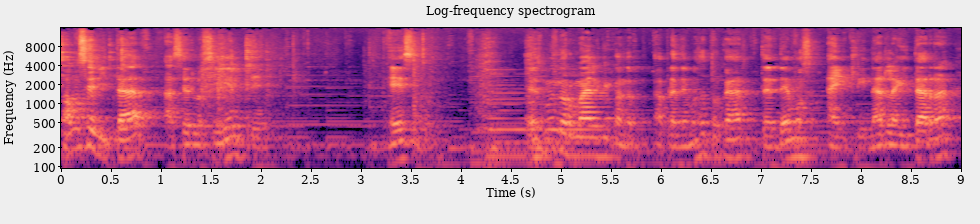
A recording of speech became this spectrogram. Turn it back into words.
Vamos a evitar hacer lo siguiente. Esto. Es muy normal que cuando aprendemos a tocar tendemos a inclinar la guitarra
